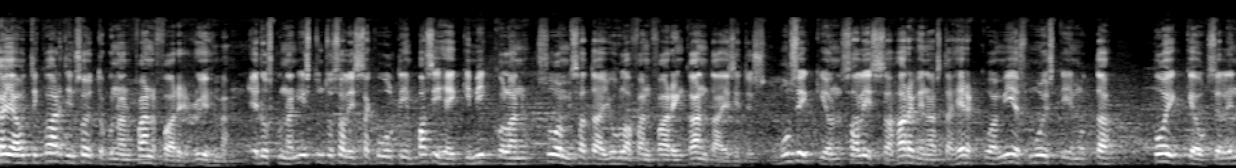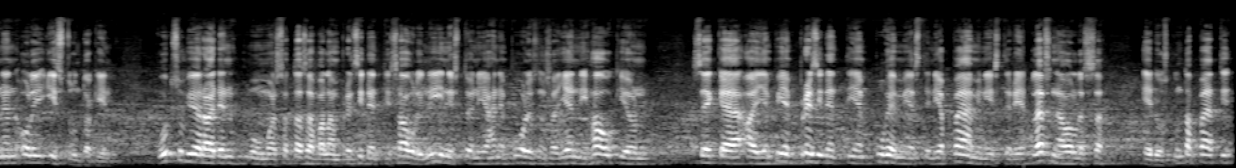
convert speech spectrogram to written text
Kajautti Kaartin soittokunnan fanfaariryhmä. Eduskunnan istuntosalissa kuultiin Pasi Heikki Mikkolan Suomi 100 juhlafanfaarin kantaesitys. Musiikki on salissa harvinaista herkkua mies muistiin, mutta poikkeuksellinen oli istuntokin. Kutsuvieraiden muun muassa tasavallan presidentti Sauli Niinistön ja hänen puolisonsa Jenni Haukion sekä aiempien presidenttien, puhemiesten ja pääministerien läsnä ollessa eduskunta päätti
